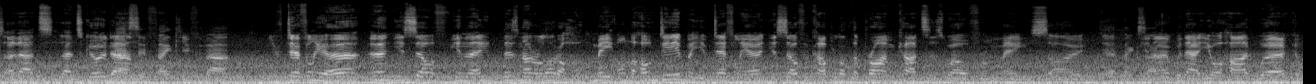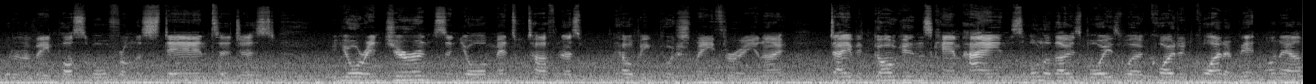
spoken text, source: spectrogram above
So that's that's good. Um, Massive thank you for that. You've definitely earned, earned yourself. You know, there's not a lot of meat on the hog deer, but you've definitely earned yourself a couple of the prime cuts as well from me. So yeah, thanks. You know, without your hard work, it wouldn't have been possible from the stand to just your endurance and your mental toughness helping push me through. You know, David Goggins Cam Hanes, all of those boys were quoted quite a bit on our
